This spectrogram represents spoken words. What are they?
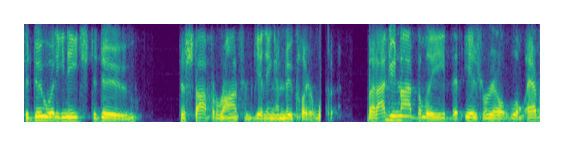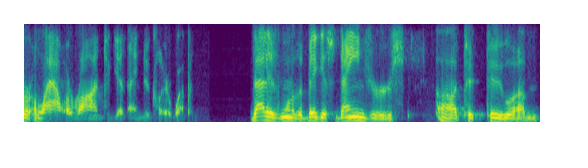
to do what he needs to do to stop Iran from getting a nuclear weapon. But I do not believe that Israel will ever allow Iran to get a nuclear weapon. That is one of the biggest dangers uh, to to um,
